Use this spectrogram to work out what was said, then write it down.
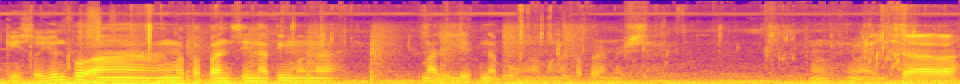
Okay so yun po ang mapapansin nating mga maliliit na bunga mga ka-farmers. No? may isa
